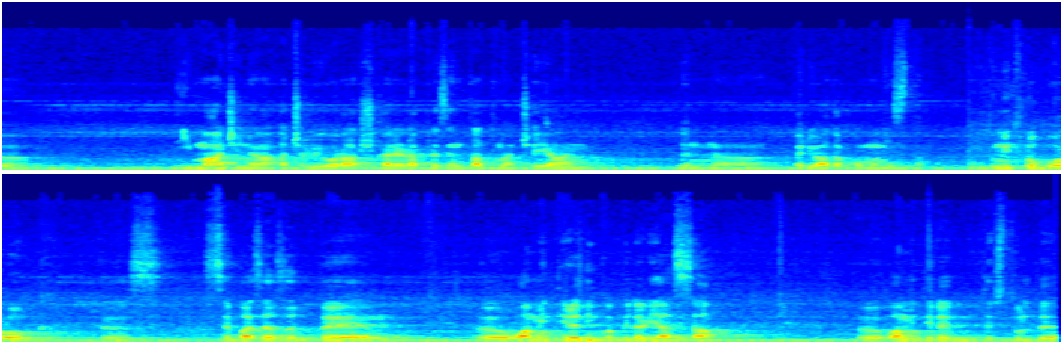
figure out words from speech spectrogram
uh, imaginea acelui oraș care era prezentat în acei ani în uh, perioada comunistă. Dumitru Boroc uh, se bazează pe uh, o amintire din copilăria sa, uh, o amintire destul de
